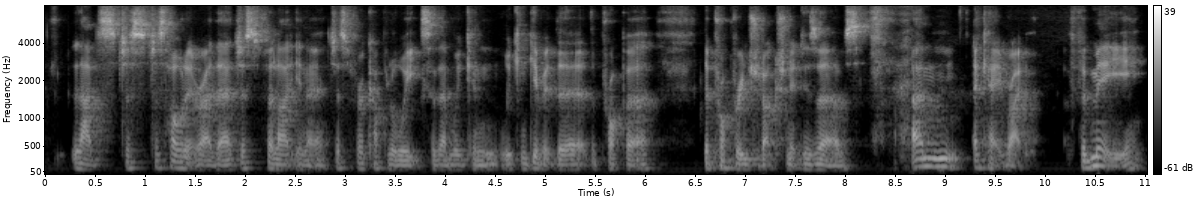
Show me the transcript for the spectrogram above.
lads, just just hold it right there, just for like you know, just for a couple of weeks, so then we can we can give it the the proper the proper introduction it deserves. Um, okay, right. For me,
